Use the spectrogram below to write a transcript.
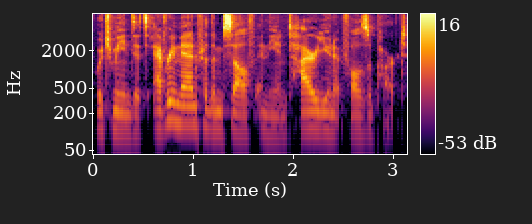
which means it's every man for themselves and the entire unit falls apart.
